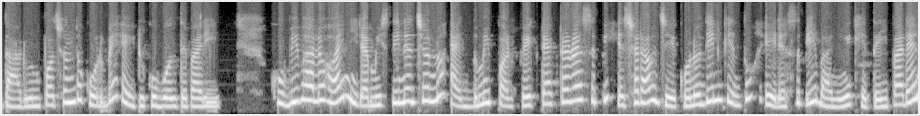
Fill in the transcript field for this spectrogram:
দারুণ পছন্দ করবে, এইটুকু বলতে পারি। খুবই ভালো হয় নিরামিষ দিনের জন্য, একদমই পারফেক্ট একটা রেসিপি এছাড়াও যে কোনো দিন কিন্তু এই রেসিপি বানিয়ে খেতেই পারেন।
